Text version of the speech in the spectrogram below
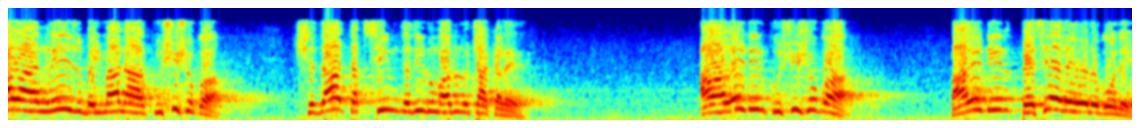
ار انګريز بېمانه کوشش وکړه چې دا تقسیم د دې رومالونو چا کړی هغه ډیر کوشش وکړ هغه ډیر پیسې هغه ولګولې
